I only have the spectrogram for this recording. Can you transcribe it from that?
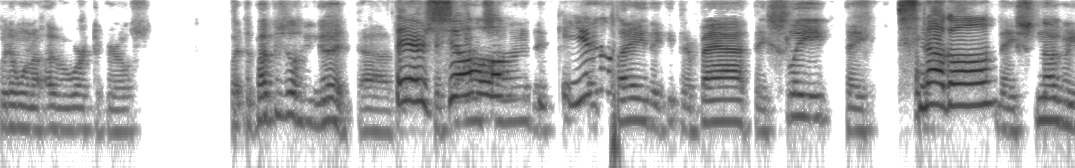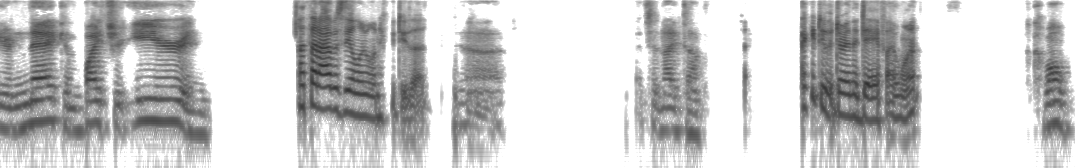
we don't want to overwork the girls. But the puppies are looking good. Uh, They're they so inside, they, they play, they get their bath, they sleep, they Snuggle. they snuggle your neck and bite your ear, and I thought I was the only one who could do that. yeah, that's at nighttime. I could do it during the day if I want. Come on,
